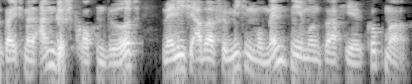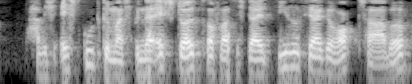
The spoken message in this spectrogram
sag ich mal, angesprochen wird. Wenn ich aber für mich einen Moment nehme und sage, hier, guck mal, habe ich echt gut gemacht. Ich bin da echt stolz drauf, was ich da jetzt dieses Jahr gerockt habe.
